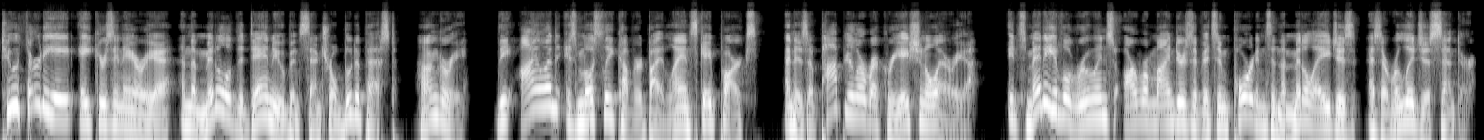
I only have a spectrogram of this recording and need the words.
238 acres in area in the middle of the Danube in central Budapest, Hungary. The island is mostly covered by landscape parks and is a popular recreational area. Its medieval ruins are reminders of its importance in the Middle Ages as a religious center.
